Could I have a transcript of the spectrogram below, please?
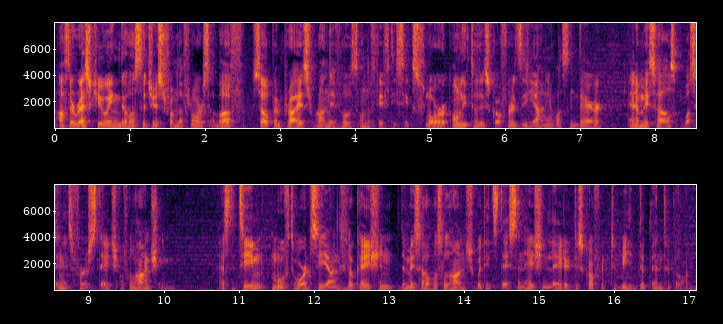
After rescuing the hostages from the floors above, Soap and Price rendezvoused on the 56th floor only to discover Ziani wasn't there and the missile was in its first stage of launching. As the team moved towards Ziani's location, the missile was launched with its destination later discovered to be the Pentagon.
